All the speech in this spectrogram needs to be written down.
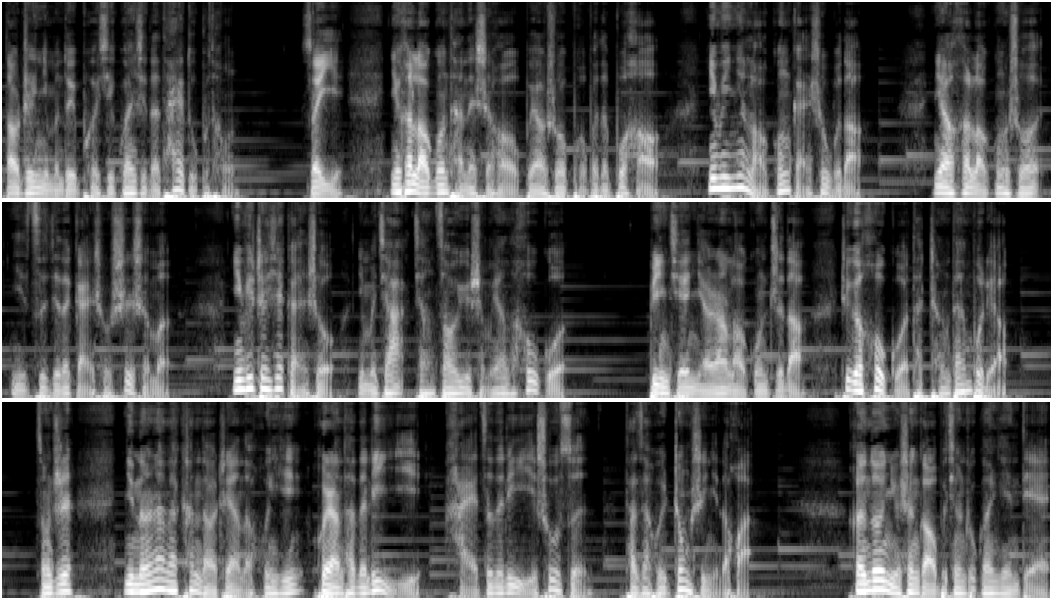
导致你们对婆媳关系的态度不同。所以，你和老公谈的时候，不要说婆婆的不好，因为你老公感受不到。你要和老公说你自己的感受是什么，因为这些感受，你们家将遭遇什么样的后果，并且你要让老公知道这个后果他承担不了。总之，你能让他看到这样的婚姻会让他的利益、孩子的利益受损，他才会重视你的话。很多女生搞不清楚关键点，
